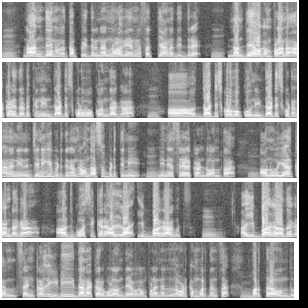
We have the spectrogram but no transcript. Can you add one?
ನಂದ ನಾನ್ದೇನಾರ ತಪ್ಪಿದ್ರೆ ನನ್ನೊಳಗೆ ಏನಾರ ಸತ್ಯ ಅನ್ನೋದಿದ್ರೆ ನಾನ್ ನಾನು ದೇವಗಂಪಳನ ಆ ಕಡೆ ದಡಕ್ಕೆ ನೀನ್ ದಾಟಿಸ್ಕೊಡ್ಬೇಕು ಅಂದಾಗ ಹ್ಮ್. ಆ ದಾಟಿಸ್ಕೊಡ್ಬೇಕು ನೀನ್ ದಾಟಿಸ್ಕೊಟ್ರೆ ನಾನು ನೀನು ಜಿನಿಗಿ ಬಿಡ್ತೀನಿ ಅಂದ್ರೆ ಒಂದು ಹಸು ಬಿಡ್ತೀನಿ ನಿನ್ನ ಹೆಸರು ಹೇಳ್ಕೊಂಡು ಅಂತ ಅವನು ಹೇಳ್ಕೊಂಡಾಗ ಆ ಗೋಸಿಕೆರೆ ಅಳ್ಳ ಇಬ್ಬಾಗ ಆಗುತ್ತೆ ಆ ಇಬ್ಬಾಗ ಆದಾಗ ಸೆಂಟ್ರಲ್ ಇಡೀ ದನ ಕರುಗಳು ಒಂದು ದೇವಗಂಪಳನೆಲ್ಲ ಹೊಡ್ಕೊಂಡ್ ಬರ್ತಾನೆ ಸರ್ ಬರ್ತಾ ಒಂದು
